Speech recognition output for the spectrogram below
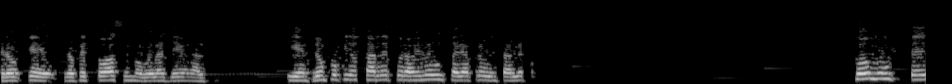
creo que, creo que todas sus novelas llegan al... Y entré un poquito tarde, pero a mí me gustaría preguntarle cómo usted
